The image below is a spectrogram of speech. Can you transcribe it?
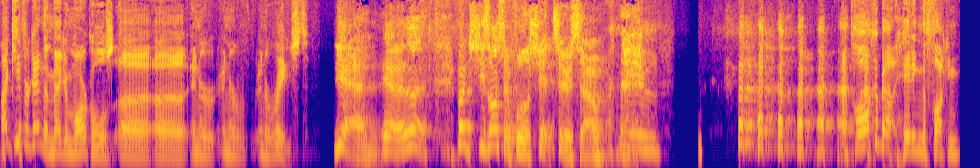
I keep forgetting that Meghan Markle's uh uh inter inter interraced. Yeah, yeah, but she's also full of shit too. So I mean, talk about hitting the fucking.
